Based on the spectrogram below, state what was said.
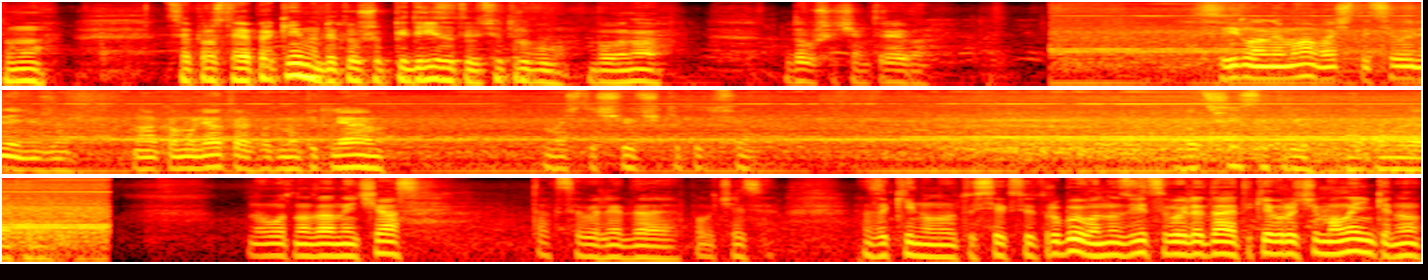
Тому це просто я прикину для того, щоб підрізати цю трубу, бо вона довше, ніж треба. Світла нема, бачите, цілий день вже. На акумуляторах от ми петляємо. Бачите, щотчики тут все. 26,3 на акумуляторі. Ну от на даний час так це виглядає. Получається, закинули ту секцію труби. Воно звідси виглядає таке вручі маленьке, але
